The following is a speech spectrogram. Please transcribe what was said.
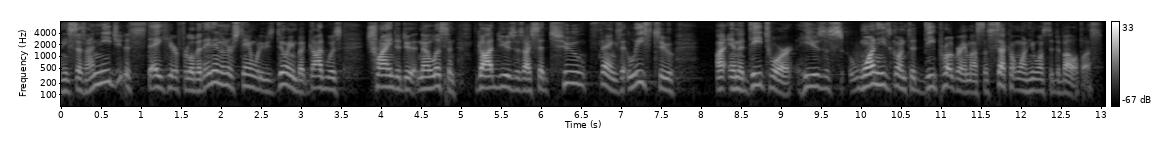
And he says, I need you to stay here for a little bit. They didn't understand what he was doing, but God was trying to do it. Now, listen, God uses, I said, two things, at least two, uh, in a detour. He uses one, he's going to deprogram us. The second one, he wants to develop us.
